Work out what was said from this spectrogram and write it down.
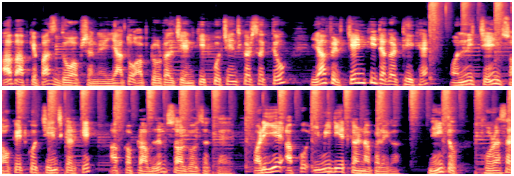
अब आपके पास दो ऑप्शन है, या तो आप टोटल चेन किट को चेंज कर सकते हो, या फिर चेन किट अगर ठीक है ओनली चेन सॉकेट को चेंज करके आपका प्रॉब्लम सॉल्व हो सकता है, और ये आपको इमीडिएट करना पड़ेगा। नहीं तो थोड़ा सा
